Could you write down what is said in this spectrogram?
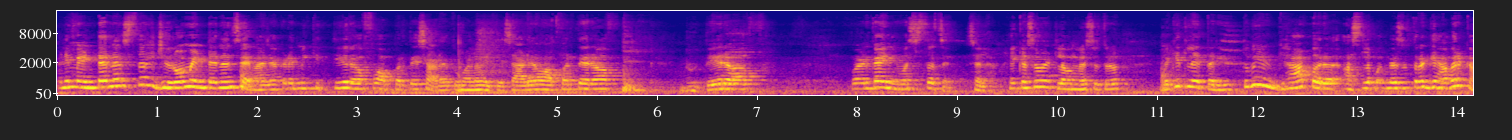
आणि मेंटेनन्स तर झिरो मेंटेनन्स आहे. माझ्याकडे मी किती रफ वापरते साड्या तुम्हाला माहिती आहे. साड्या वापरते रफ धुते रफ पण काही नाही मस्तच आहे. चला हे कसं वाटलं मंगळसूत्र? बघितलंय तरी. तुम्ही घ्या परत असलं मंगळसूत्र घ्या बरं का.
